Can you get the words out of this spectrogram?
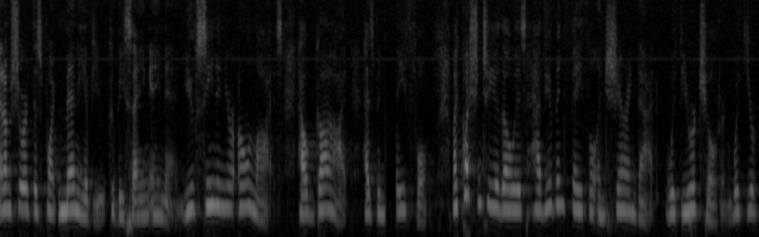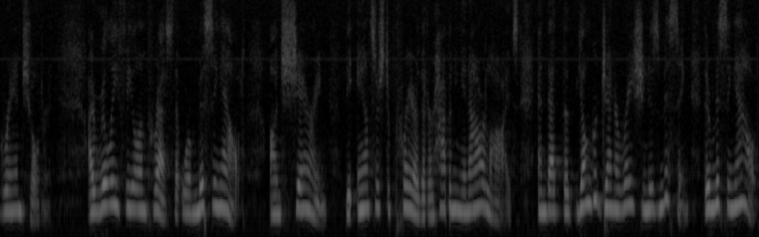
And I'm sure at this point, many of you could be saying amen. You've seen in your own lives how God has been faithful. My question to you, though, is have you been faithful in sharing that with your children, with your grandchildren? I really feel impressed that we're missing out on sharing the answers to prayer that are happening in our lives and that the younger generation is missing. They're missing out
